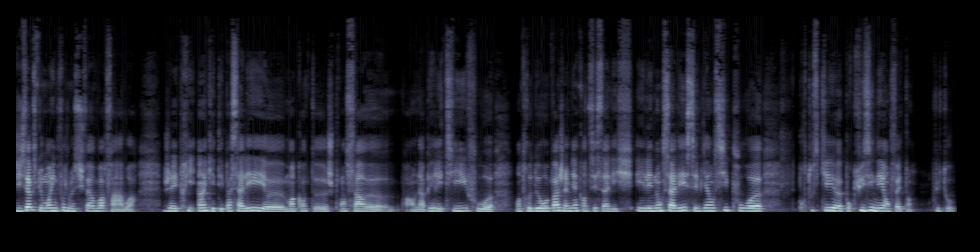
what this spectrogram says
Je dis ça parce que moi, une fois, je me suis fait avoir, enfin avoir. J'avais pris un qui était pas salé. Euh, moi, quand je prends ça en apéritif ou entre deux repas, j'aime bien quand c'est salé. Et les non salés, c'est bien aussi pour, pour tout ce qui est pour cuisiner en fait, hein, plutôt.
